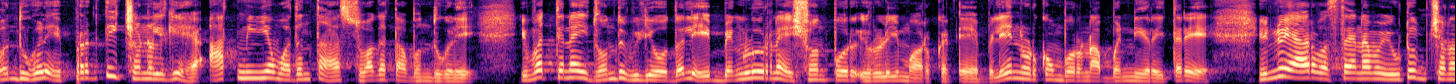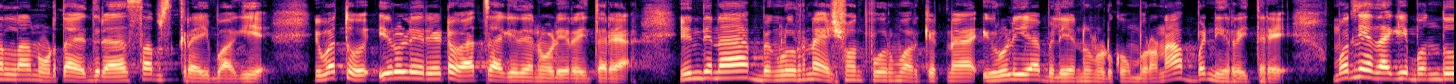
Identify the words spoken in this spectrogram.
ಬಂಧುಗಳೇ, ಪ್ರಗತಿ ಚಾನಲ್ಗೆ ಆತ್ಮೀಯವಾದಂಥ ಸ್ವಾಗತ ಬಂಧುಗಳೇ. ಇವತ್ತಿನ ಇದೊಂದು ವಿಡಿಯೋದಲ್ಲಿ ಬೆಂಗಳೂರಿನ ಯಶವಂತಪುರ ಈರುಳ್ಳಿ ಮಾರುಕಟ್ಟೆ ಬೆಲೆ ನೋಡ್ಕೊಂಬರೋಣ ಬನ್ನಿ ರೈತರೇ. ಇನ್ನೂ ಯಾರು ಹೊಸ್ತಾಯ ನಮ್ಮ ಯೂಟ್ಯೂಬ್ ಚಾನಲ್ನ ನೋಡ್ತಾ ಇದ್ದರೆ ಸಬ್ಸ್ಕ್ರೈಬ್ ಆಗಿ. ಇವತ್ತು ಈರುಳ್ಳಿ ರೇಟು ಹೆಚ್ಚಾಗಿದೆ ನೋಡಿ ರೈತರೇ. ಇಂದಿನ ಬೆಂಗಳೂರಿನ ಯಶವಂತಪುರ ಮಾರ್ಕೆಟ್ನ ಈರುಳ್ಳಿಯ ಬೆಲೆಯನ್ನು ನೋಡ್ಕೊಂಬರೋಣ ಬನ್ನಿ ರೈತರೇ. ಮೊದಲನೇದಾಗಿ ಬಂದು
